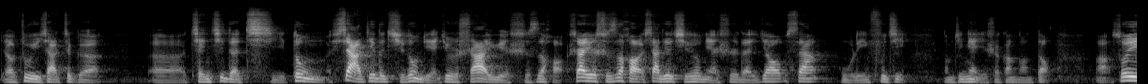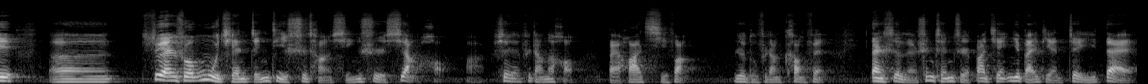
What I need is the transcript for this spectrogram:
要注意一下这个呃前期的启动下跌的启动点，就是十二月十四号，十二月十四号下跌启动点是在幺三五零附近，那么今天也是刚刚到啊，所以嗯、虽然说目前整体市场形势向好啊，现在非常的好，百花齐放，热度非常亢奋，但是呢，深成指八千一百点这一带，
